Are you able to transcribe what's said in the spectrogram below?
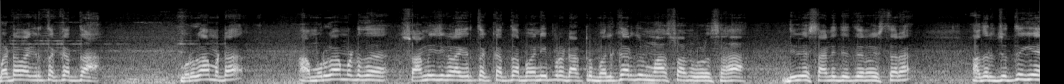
ಮಠವಾಗಿರ್ತಕ್ಕಂಥ ಮುರುಘಾ ಮಠ, ಆ ಮುರುಘಾ ಮಠದ ಸ್ವಾಮೀಜಿಗಳಾಗಿರ್ತಕ್ಕಂಥ ಮಣಿಪುರ ಡಾಕ್ಟರ್ ಮಲ್ಲಿಕಾರ್ಜುನ ಮಹಾಸ್ವಾಮಿಗಳು ಸಹ ದಿವ್ಯ ಸಾನ್ನಿಧ್ಯತೆಯನ್ನು ವಹಿಸ್ತಾರೆ. ಅದರ ಜೊತೆಗೆ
